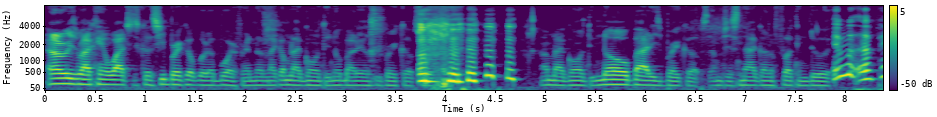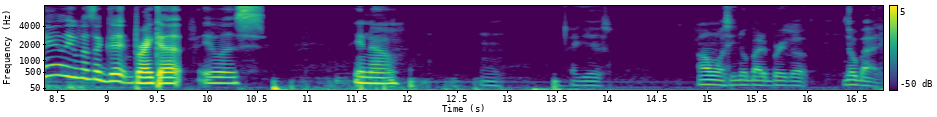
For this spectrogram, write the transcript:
The only reason why I can't watch is because she break up with her boyfriend. I'm like, I'm not going through nobody else's breakups. I'm not going through nobody's breakups. I'm just not gonna fucking do it. It was, apparently it was a good breakup. It was, you know, mm, I guess. I don't want to see nobody break up. Nobody.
